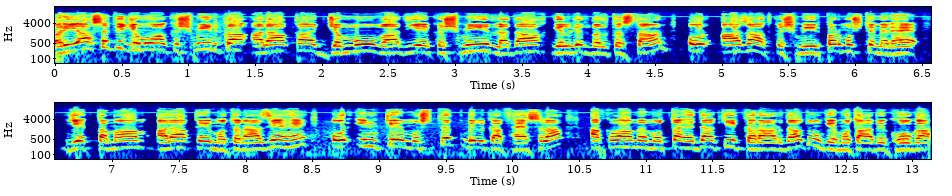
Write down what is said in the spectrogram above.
रियासती जम्मू और कश्मीर का इलाका जम्मू, वादी कश्मीर, लद्दाख, गिलगित बल्तिस्तान और आज़ाद कश्मीर पर मुश्तमिल है। ये तमाम इलाके मुतनाज़ हैं और इनके मुस्तबिल का फैसला अकवा मुतहदा की करारदादों के मुताबिक होगा।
